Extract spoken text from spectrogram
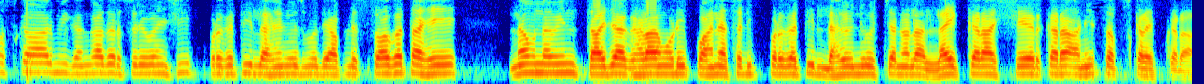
नमस्कार मी गंगाधर सूर्यवंशी. प्रगती लाईव्ह न्यूजमध्ये आपले स्वागत आहे. नवनवीन ताज्या घडामोडी पाहण्यासाठी प्रगती लाईव्ह न्यूज चॅनलला लाईक करा शेअर करा आणि सबस्क्राईब करा.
